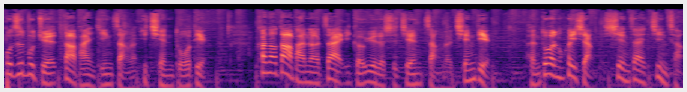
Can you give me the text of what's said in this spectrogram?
不知不觉大盘已经涨了一千多点。看到大盘呢，在一个月的时间涨了千点，很多人会想，现在进场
